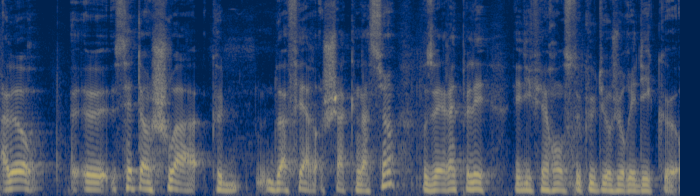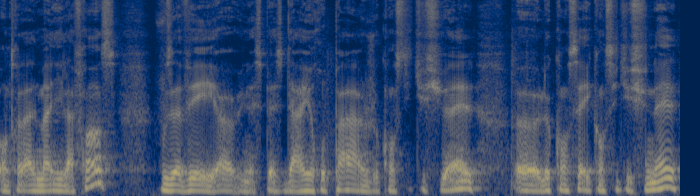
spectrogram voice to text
Alors, euh, c'est un choix que doit faire chaque nation. Vous avez rappelé les différences de culture juridique entre l'Allemagne et la France. Vous avez euh, une espèce d'aéropage constitutionnel, euh, le Conseil constitutionnel,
